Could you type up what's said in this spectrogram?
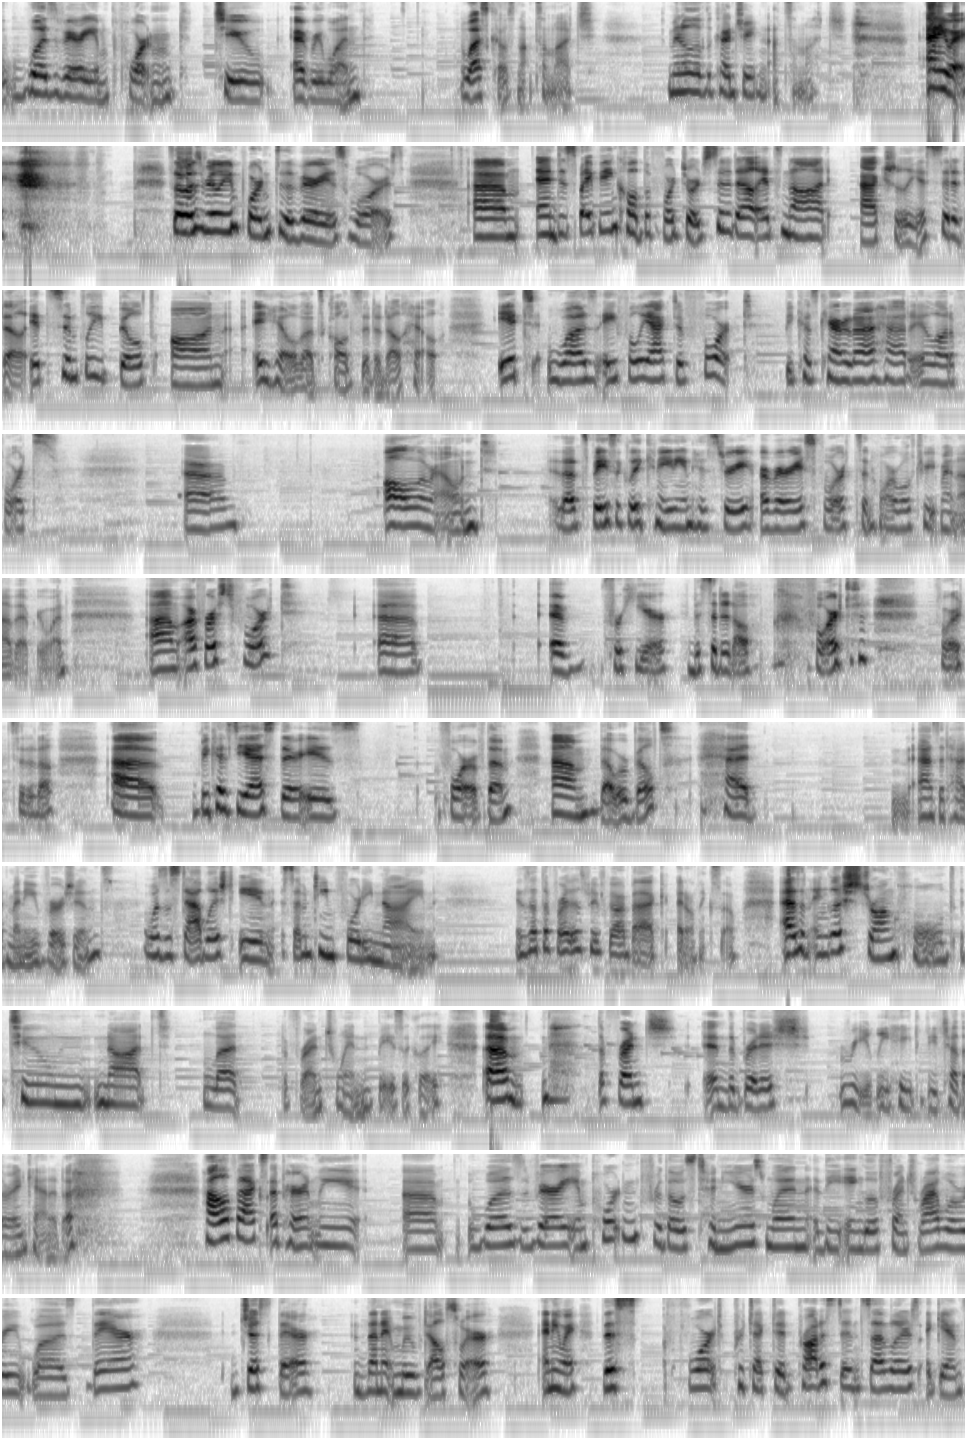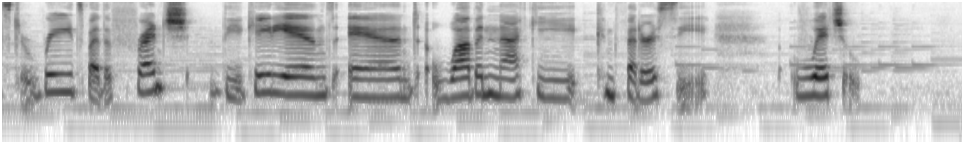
was very important to everyone. West coast not so much. Middle of the country not so much. Anyway so it was really important to the various wars. Um, and despite being called the fort george citadel it's not actually a citadel. It's simply built on a hill that's called Citadel Hill. It was a fully active fort because Canada had a lot of forts um, all around. That's basically Canadian history, our various forts and horrible treatment of everyone. Um, our first fort uh, uh, for here, the Citadel Fort, Fort Citadel. Uh, because, yes, there is four of them um, that were built, had, as it had many versions, was established in 1749. Is that the furthest we've gone back? I don't think so. As an English stronghold to not let the French win, basically. Um, the French and the British really hated each other in Canada. Halifax apparently um, was very important for those 10 years when the Anglo French rivalry was there, just there. Then it moved elsewhere. Anyway, this fort protected Protestant settlers against raids by the French, the Acadians, and Wabanaki Confederacy, which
